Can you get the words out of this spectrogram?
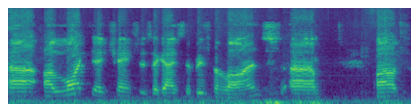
Uh, I like their chances against the Brisbane Lions. Um, I've,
